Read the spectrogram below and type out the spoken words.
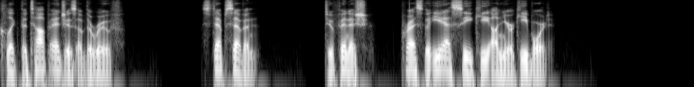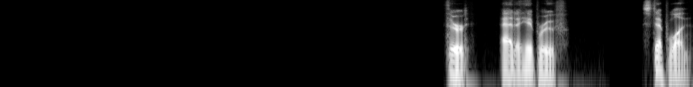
click the top edges of the roof. Step 7. To finish, press the ESC key on your keyboard. Third, add a hip roof. Step 1.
